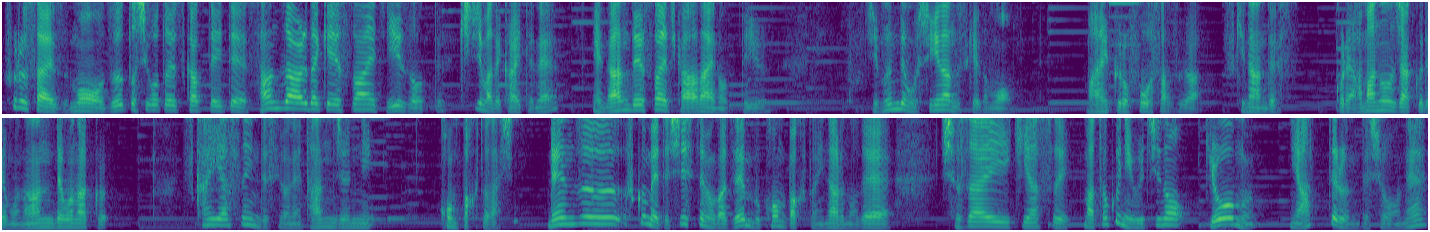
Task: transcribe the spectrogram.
フルサイズもずっと仕事で使っていて散々あれだけ S1H いいぞって記事まで書いてねえなんで S1H 買わないのっていう自分でも不思議なんですけれどもマイクロフォーサーズが好きなんですこれ天の弱でも何でもなく使いやすいんですよね単純にコンパクトだしレンズ含めてシステムが全部コンパクトになるので取材行きやすい、まあ、特にうちの業務に合ってるんでしょうね。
